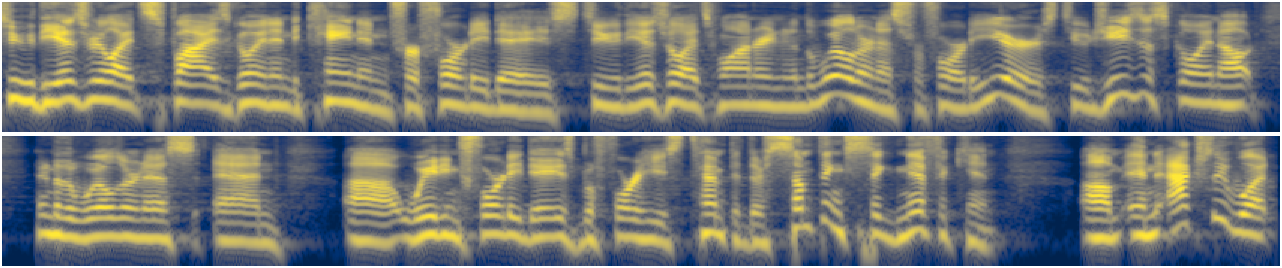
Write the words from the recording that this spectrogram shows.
to the Israelite spies going into Canaan for 40 days to the Israelites wandering in the wilderness for 40 years to Jesus going out into the wilderness and uh, waiting 40 days before he's tempted. There's something significant. Um, and actually, what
